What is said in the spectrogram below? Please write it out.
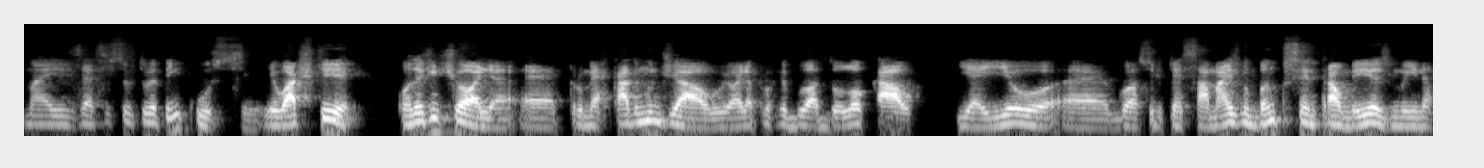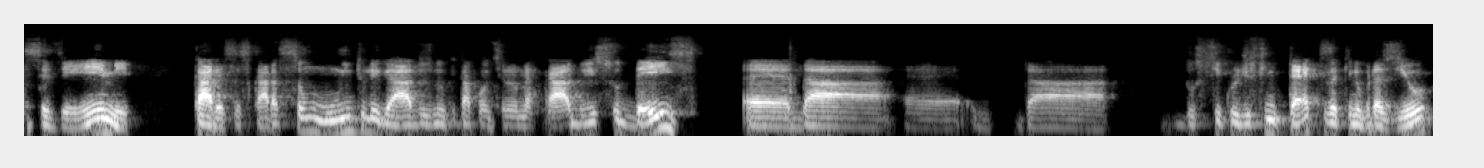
mas essa estrutura tem custo. Sim. Eu acho que quando a gente olha é, para o mercado mundial e olha para o regulador local, e aí eu é, gosto de pensar mais no Banco Central mesmo e na CVM, cara, esses caras são muito ligados no que está acontecendo no mercado, isso desde é, da, é, da, do ciclo de fintechs aqui no Brasil.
